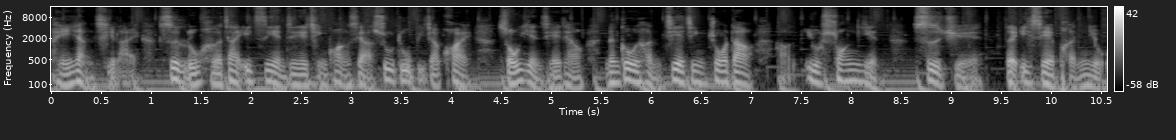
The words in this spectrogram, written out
培养起来是如何在一只眼这些情况下速度比较快，手眼协调能够很接近做到啊有双眼视觉的一些朋友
